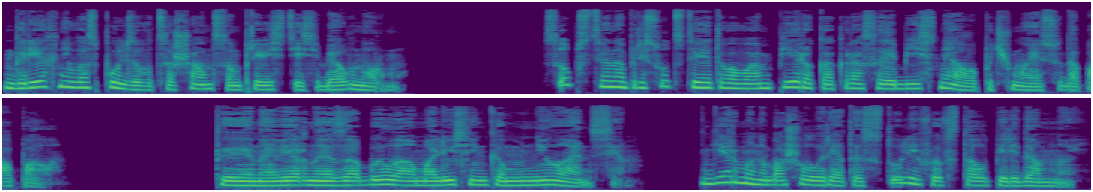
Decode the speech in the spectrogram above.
грех не воспользоваться шансом привести себя в норму. Собственно, присутствие этого вампира как раз и объясняло, почему я сюда попала. «Ты, наверное, забыла о малюсеньком нюансе», Герман обошел ряд из стульев и встал передо мной.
